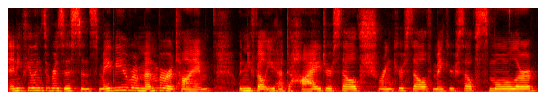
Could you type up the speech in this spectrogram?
any feelings of resistance, maybe you remember a time when you felt you had to hide yourself, shrink yourself, make yourself smaller,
